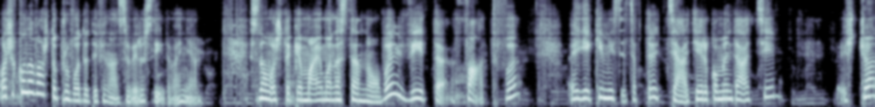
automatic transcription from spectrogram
Отже, коли варто проводити фінансові розслідування? Знову ж таки, маємо настанови від ФАТФ, які містяться в 30-й рекомендації, що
